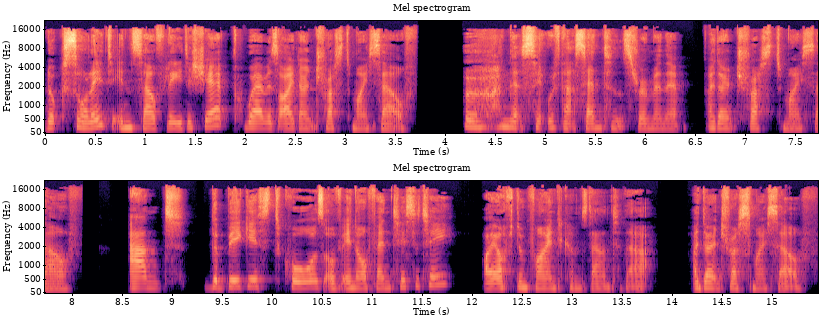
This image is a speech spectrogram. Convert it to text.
look solid in self leadership, whereas I don't trust myself? and let's sit with that sentence for a minute. I don't trust myself. And the biggest cause of inauthenticity, I often find comes down to that. I don't trust myself.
